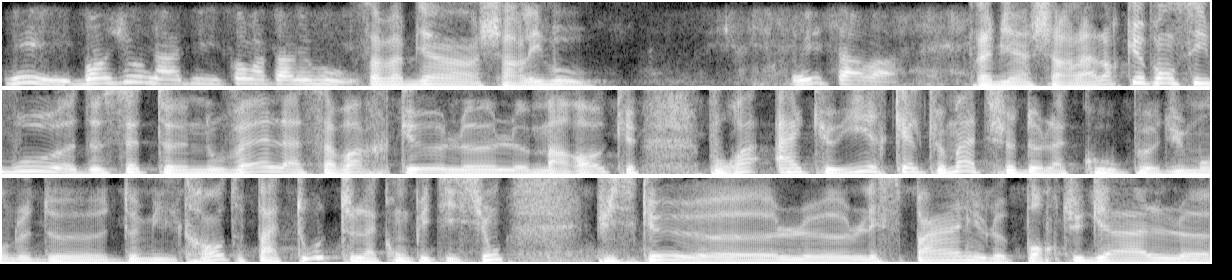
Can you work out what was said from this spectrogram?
Oui, bonjour Nadi, comment allez-vous? Ça va bien, Charles, et vous? Oui, ça va. Très bien, Charles. Alors, que pensez-vous de cette nouvelle, à savoir que le, Maroc pourra accueillir quelques matchs de la Coupe du Monde de 2030, pas toute la compétition, puisque euh, l'Espagne, le, Portugal euh,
